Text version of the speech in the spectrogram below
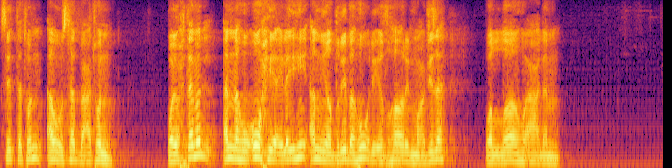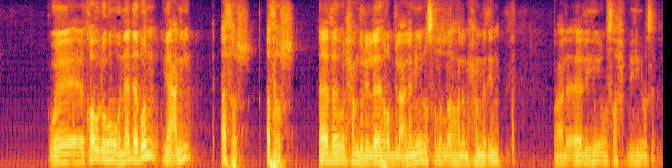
ستة أو سبعة. ويحتمل أنه أوحي إليه أن يضربه لإظهار المعجزة. والله أعلم. وقوله ندب يعني أثر. أثر. هذا والحمد لله رب العالمين وصلى الله على محمد وعلى آله وصحبه وسلم.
